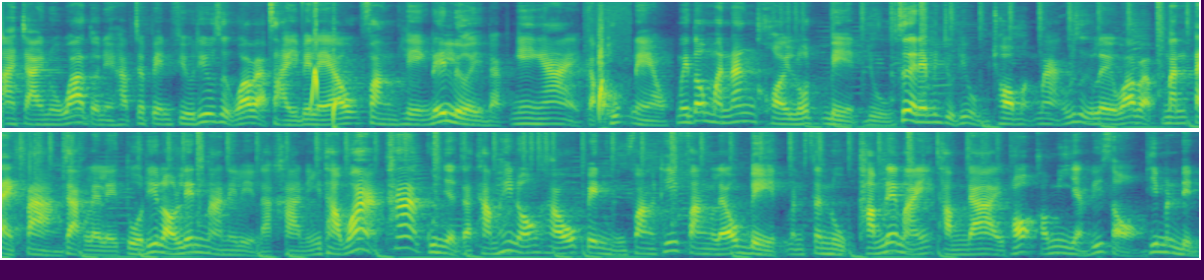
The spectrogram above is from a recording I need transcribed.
อาจายโนวาตัวนี้ครับจะเป็นฟิลที่รู้สึกว่าแบบใส่ไปแล้ว ฟังเพลงได้เลยแบบง่ายๆ กับทุกแนว ไม่ต้องมานั่งคอยลดเบสอยู่ซึ่งอันนี้เป็นจุดที่ผมชอบมากๆ รู้สึกเลยว่าแบบมันแตกต่างจากหลาย ๆ ตัวที่เราเล่นมาในเรทราคานี้ถามว่าถ้าคุณอยากจะทำให้น้องเขาเป็นหูฟังที่ฟังแล้วเบสมันสนุกทำได้ไหมทำได้ เพราะเขามีอย่างที่สองที่มันเด่น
